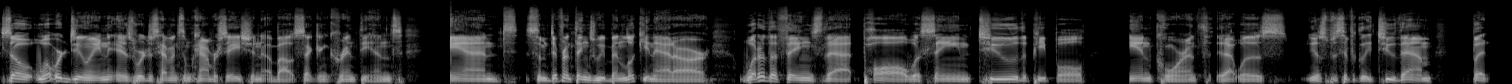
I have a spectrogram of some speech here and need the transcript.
So what we're doing is we're just having some conversation about Second Corinthians and some different things we've been looking at are what are the things that Paul was saying to the people in Corinth that was you know specifically to them but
